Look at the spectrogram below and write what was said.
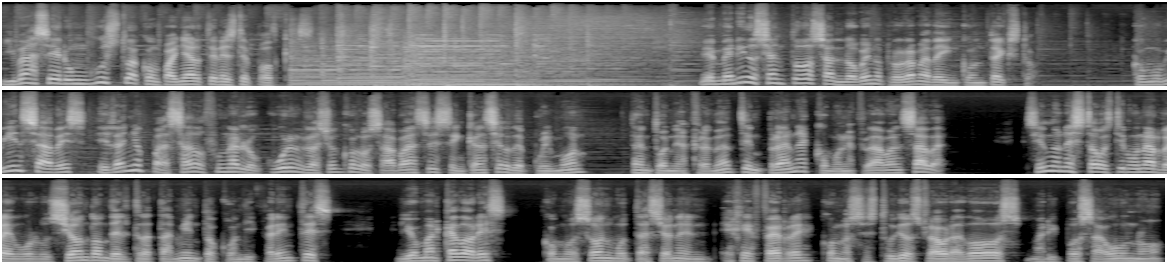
y va a ser un gusto acompañarte en este podcast. Bienvenidos sean todos al noveno programa de En Contexto como bien sabes, el año pasado fue una locura en relación con los avances en cáncer de pulmón, tanto en enfermedad temprana como en enfermedad avanzada, siendo en esta última una revolución donde el tratamiento con diferentes biomarcadores, como son mutación en EGFR con los estudios Flora 2, Mariposa 1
